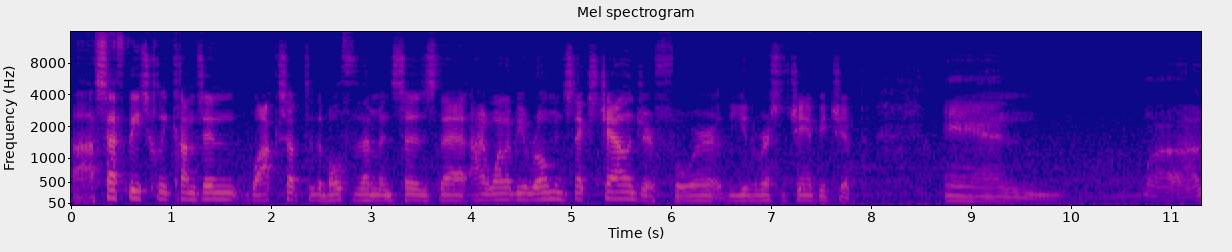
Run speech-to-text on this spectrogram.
Uh, Seth basically comes in, walks up to the both of them, and says that I want to be Roman's next challenger for the Universal Championship. And a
